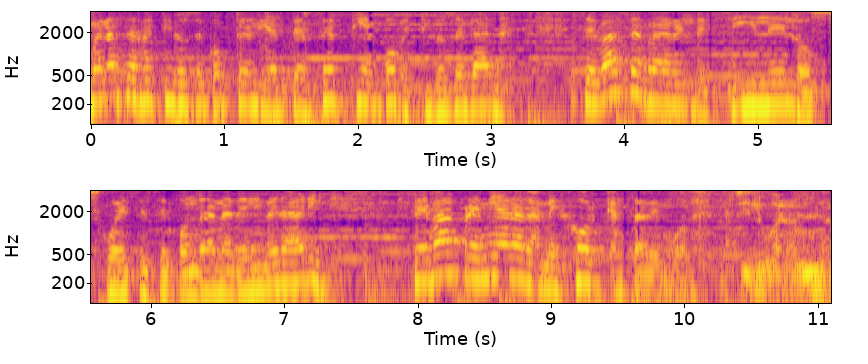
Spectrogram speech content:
van a ser vestidos de cóctel y el tercer tiempo vestidos de gala. Se va a cerrar el desfile, los jueces se pondrán a deliberar y se va a premiar a la mejor casa de modas. Sin lugar a duda,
